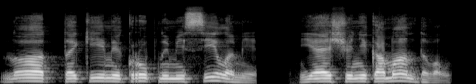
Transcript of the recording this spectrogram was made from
Но такими крупными силами я еще не командовал.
